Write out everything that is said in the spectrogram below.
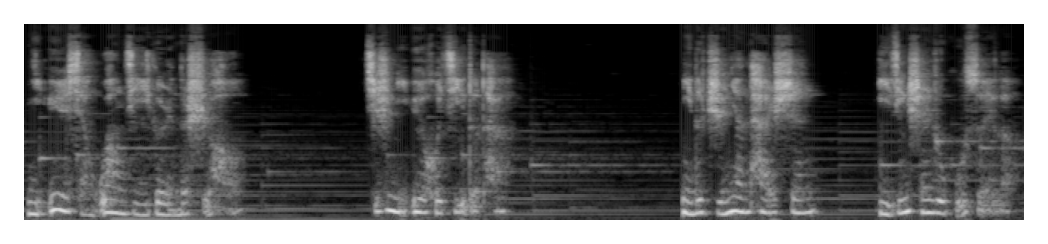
你越想忘记一个人的时候，其实你越会记得他。你的执念太深，已经深入骨髓了。”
